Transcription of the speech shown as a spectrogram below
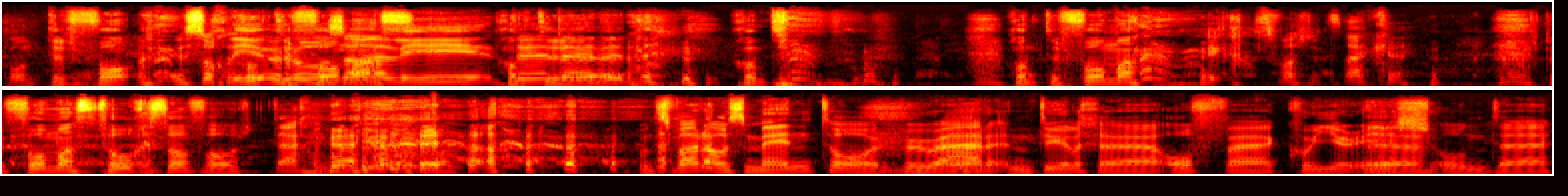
Kommt der, Fo so ein bisschen Rosalie. kommt der, äh, kommt, kommt der Thomas... ich kann es fast nicht sagen. Der Thomas Tuch sofort. Der kommt natürlich auch vor. Und zwar als Mentor, weil er natürlich äh, offen queer ist. Ja. Und, äh,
